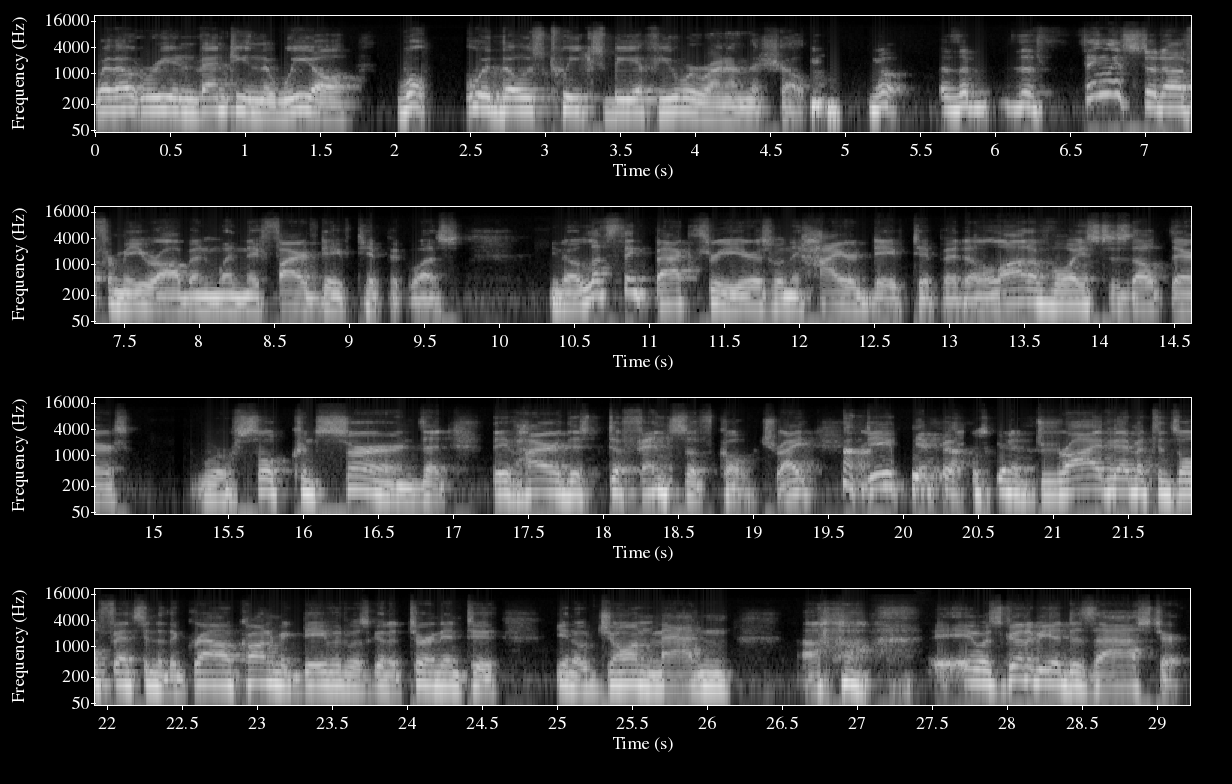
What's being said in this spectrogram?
without reinventing the wheel. What would those tweaks be if you were running the show? Well, the the thing that stood out for me, Robin, when they fired Dave Tippett was you know, let's think back three years when they hired Dave Tippett, and a lot of voices out there were so concerned that they've hired this defensive coach, right? Dave Tippett was going to drive Edmonton's offense into the ground. Connor McDavid was going to turn into, you know, John Madden. Uh, it was going to be a disaster.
